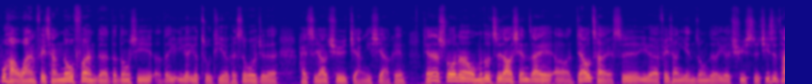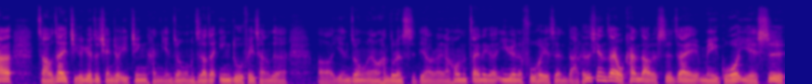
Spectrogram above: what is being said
不好玩、非常 no fun 的的东西的一个一个主题了。可是我觉得还是要去讲一下。OK，简单的说呢，我们都知道现在呃 Delta 是一个非常严重的一个趋势。其实它早在几个月之前就已经很严重。我们知道在印度非常的。呃，严重，然后很多人死掉了，然后呢在那个医院的负荷也是很大。可是现在我看到的是，在美国也是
